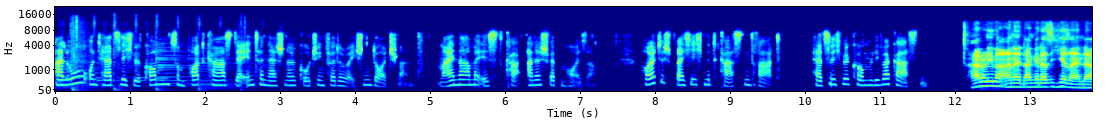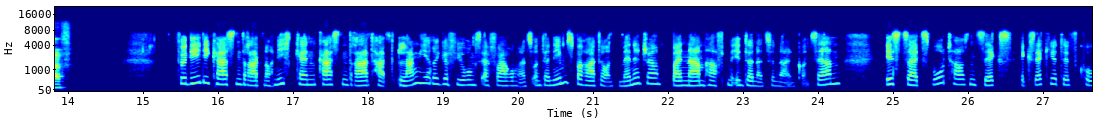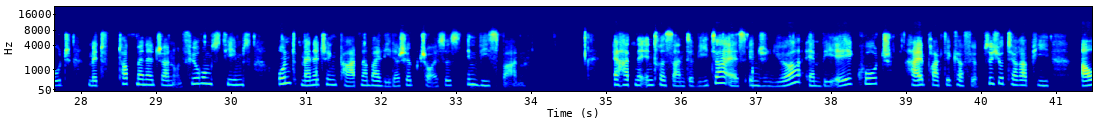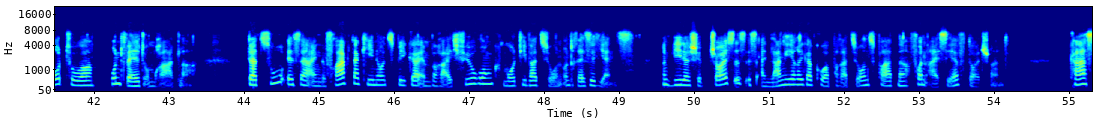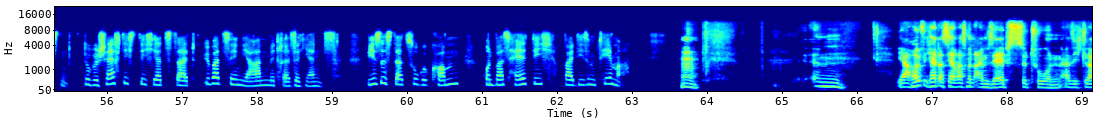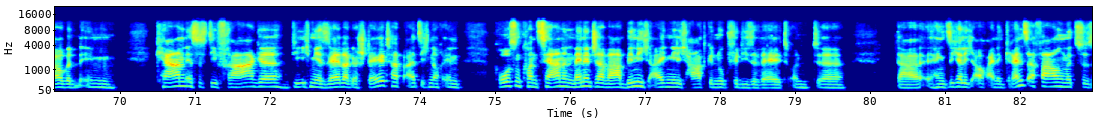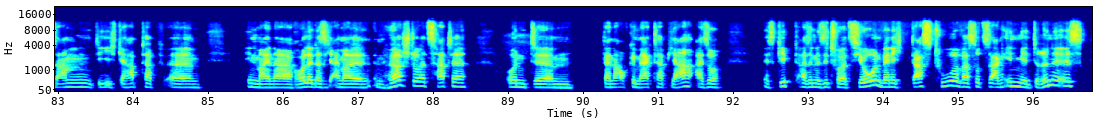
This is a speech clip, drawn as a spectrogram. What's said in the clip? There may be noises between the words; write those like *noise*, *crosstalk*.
Hallo und herzlich willkommen zum Podcast der International Coaching Federation Deutschland. Mein Name ist Anne Schweppenhäuser. Heute spreche ich mit Carsten Draht. Herzlich willkommen, lieber Carsten. Hallo, liebe Anne, danke, dass ich hier sein darf. Für die, die Carsten Draht noch nicht kennen, Carsten Draht hat langjährige Führungserfahrung als Unternehmensberater und Manager bei namhaften internationalen Konzernen, ist seit 2006 Executive Coach mit Top-Managern und Führungsteams und Managing Partner bei Leadership Choices in Wiesbaden. Er hat eine interessante Vita. Er ist Ingenieur, MBA-Coach, Heilpraktiker für Psychotherapie, Autor und Weltumradler. Dazu ist er ein gefragter Keynote-Speaker im Bereich Führung, Motivation und Resilienz. Und Leadership Choices ist ein langjähriger Kooperationspartner von ICF Deutschland. Carsten, du beschäftigst dich jetzt seit über zehn Jahren mit Resilienz. Wie ist es dazu gekommen und was hält dich bei diesem Thema? Hm. Ähm, ja, häufig hat das ja was mit einem selbst zu tun. Also ich glaube, im Kern ist es die Frage, die ich mir selber gestellt habe, als ich noch in großen Konzernen Manager war, bin ich eigentlich hart genug für diese Welt? Und äh, da hängt sicherlich auch eine Grenzerfahrung mit zusammen, die ich gehabt habe ähm, in meiner Rolle, dass ich einmal einen Hörsturz hatte und ähm, dann auch gemerkt habe, ja, also es gibt also eine Situation, wenn ich das tue, was sozusagen in mir drinne ist,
